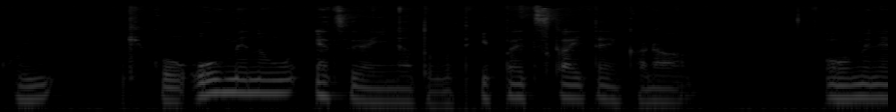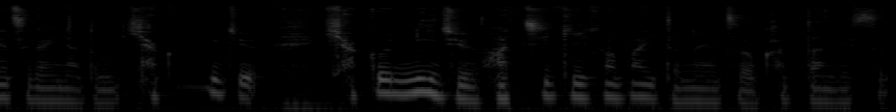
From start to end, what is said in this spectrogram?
こう結構多めのやつがいいなと思っていっぱい使いたいから多めのやつがいいなと思って 128GB のやつを買ったんです。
